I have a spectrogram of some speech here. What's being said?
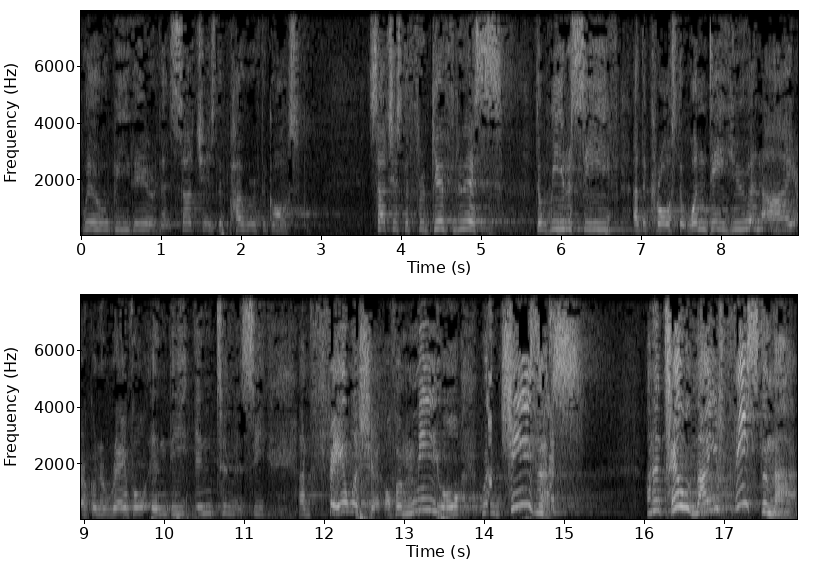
will be there. That such is the power of the gospel. Such is the forgiveness that we receive at the cross that one day you and I are going to revel in the intimacy and fellowship of a meal with Jesus. And until now you feast on that.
